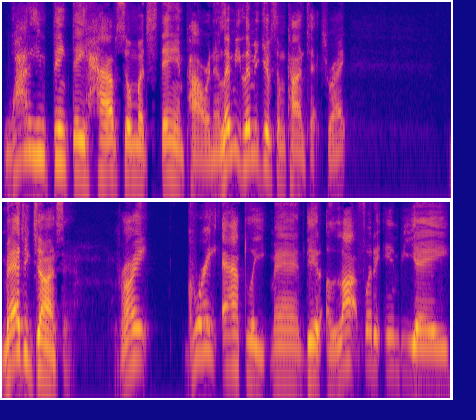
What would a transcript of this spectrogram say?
Why do you think they have so much staying power? Now let me let me give some context, right? Magic Johnson, right? Great athlete, man. Did a lot for the NBA.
